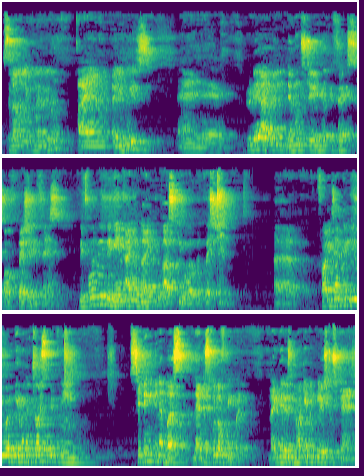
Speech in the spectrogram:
Assalamu alaikum everyone. I am Ali Mueez and uh, today I will demonstrate the effects of pressure difference. Before we begin, I would like to ask you a question. Uh, for example, you were given a choice between sitting in a bus that is full of people, like there is not even place to stand,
